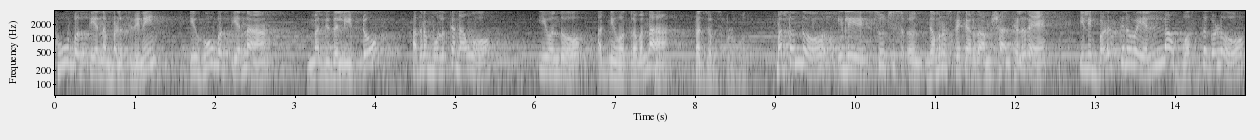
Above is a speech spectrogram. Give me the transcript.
ಹೂಬತ್ತಿಯನ್ನು ಬಳಸಿದ್ದೀನಿ. ಈ ಹೂಬತ್ತಿಯನ್ನು ಮಧ್ಯದಲ್ಲಿ ಇಟ್ಟು ಅದರ ಮೂಲಕ ನಾವು ಈ ಒಂದು ಅಗ್ನಿಹೋತ್ರವನ್ನು ಪ್ರಜ್ವಲಿಸ್ಕೊಳ್ಬೋದು. ಮತ್ತೊಂದು ಇಲ್ಲಿ ಸೂಚಿಸ ಗಮನಿಸಬೇಕಾದ ಅಂಶ ಅಂತ ಹೇಳಿದ್ರೆ, ಇಲ್ಲಿ ಬಳಸ್ತಿರುವ ಎಲ್ಲ ವಸ್ತುಗಳು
